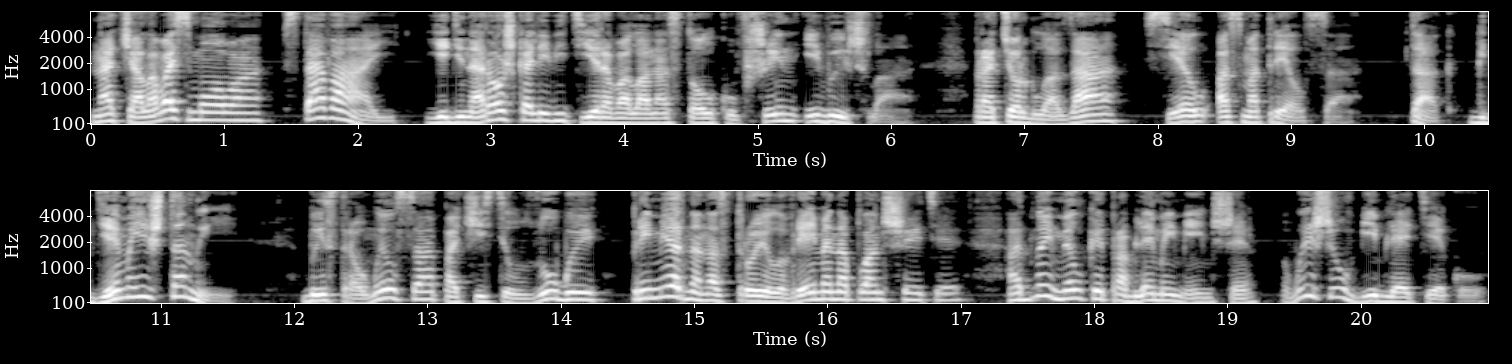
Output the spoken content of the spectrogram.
Начало восьмого. Вставай! Единорожка левитировала на стол кувшин и вышла. Протер глаза, сел, осмотрелся. Так, где мои штаны? Быстро умылся, почистил зубы примерно настроил время на планшете, одной мелкой проблемой меньше, вышел в библиотеку.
